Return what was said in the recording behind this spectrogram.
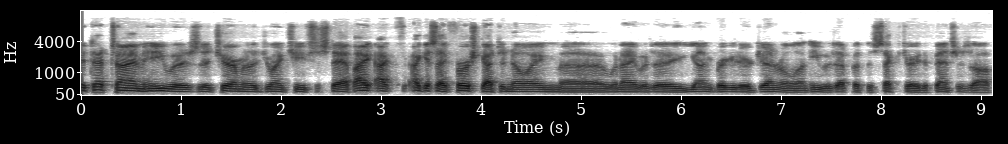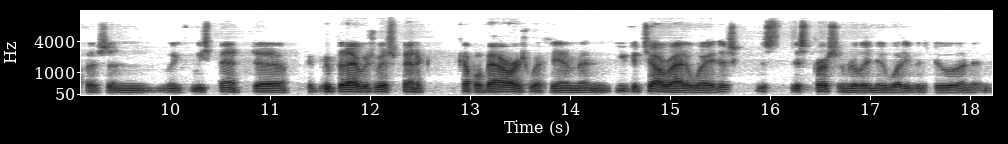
at that time he was the chairman of the Joint Chiefs of Staff. I I, I guess I first got to know him uh, when I was a young brigadier general, and he was up at the Secretary of Defense's office, and we we spent uh, the group that I was with spent a couple of hours with him, and you could tell right away this this this person really knew what he was doing, and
